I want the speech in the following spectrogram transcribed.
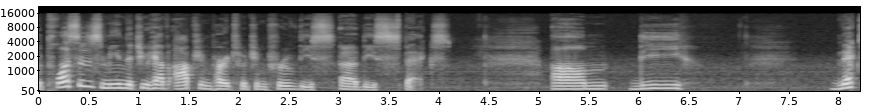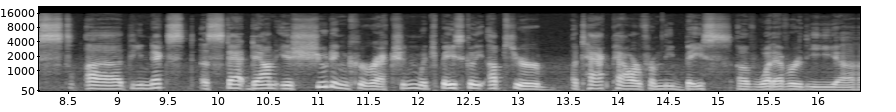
The pluses mean that you have option parts which improve these uh, these specs. Um, the next uh, the next uh, stat down is shooting correction, which basically ups your attack power from the base of whatever the uh,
